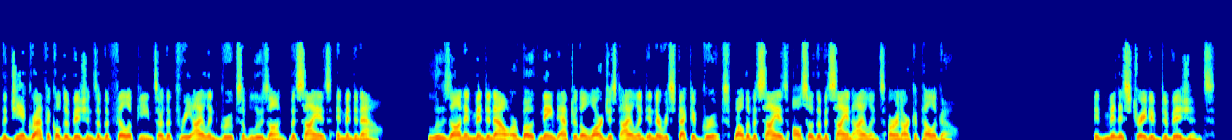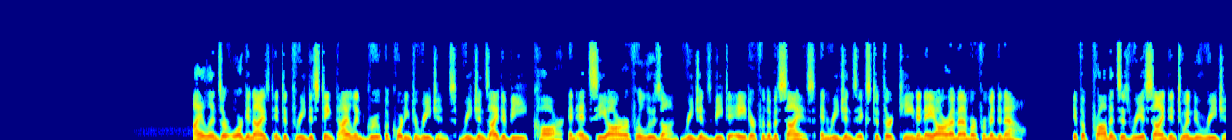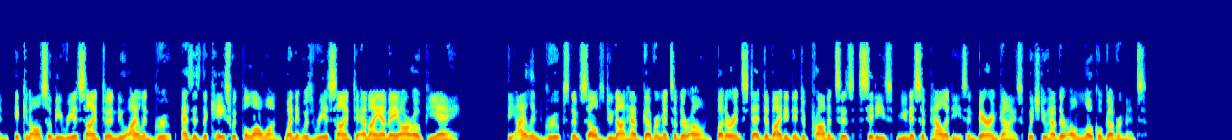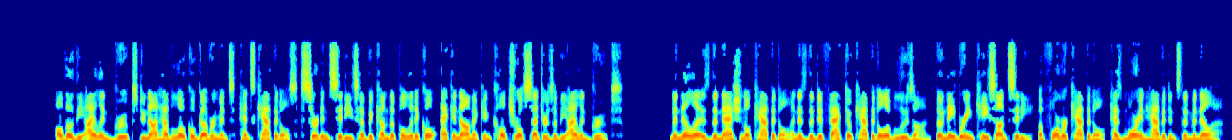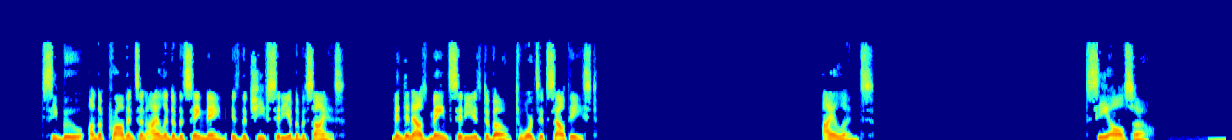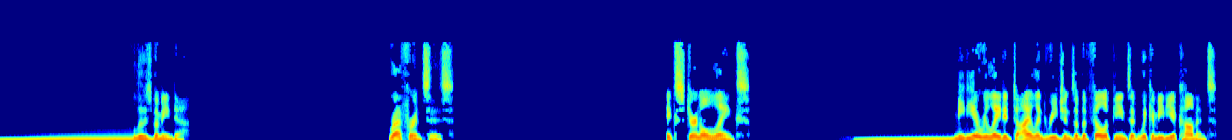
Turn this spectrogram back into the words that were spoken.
The geographical divisions of the Philippines are the three island groups of Luzon, Visayas, and Mindanao. Luzon and Mindanao are both named after the largest island in their respective groups, while the Visayas also the Visayan Islands are an archipelago. Administrative divisions Islands are organized into three distinct island group according to regions. Regions I to V, CAR, and NCR are for Luzon, regions V to 8 are for the Visayas, and regions X to 13 and ARMM are for Mindanao. If a province is reassigned into a new region, it can also be reassigned to a new island group, as is the case with Palawan, when it was reassigned to MIMAROPA. The island groups themselves do not have governments of their own, but are instead divided into provinces, cities, municipalities and barangays, which do have their own local governments. Although the island groups do not have local governments, hence capitals, certain cities have become the political, economic and cultural centers of the island groups. Manila is the national capital and is the de facto capital of Luzon, though neighboring Quezon City, a former capital, has more inhabitants than Manila. Cebu, on the province and island of the same name, is the chief city of the Visayas. Mindanao's main city is Davao, towards its southeast. Islands. See also. Luzviminda References. External links Media related to island regions of the Philippines at Wikimedia Commons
